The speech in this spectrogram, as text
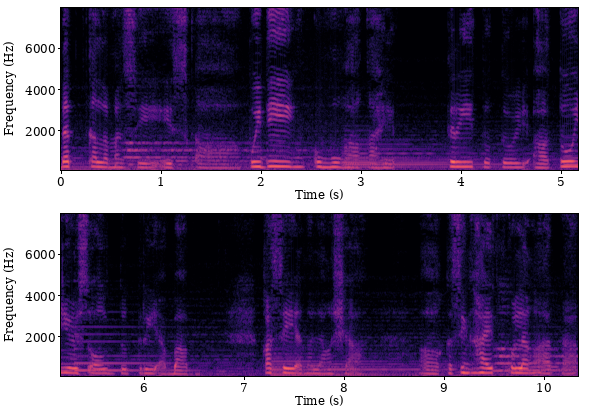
That kalamansi is uh, pwedeng kumuha kahit 3 to 2, uh, 2 years old to 3 above. Kasi ano lang siya, uh, kasing height ko lang ata,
